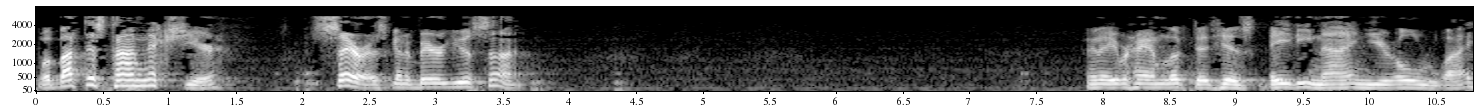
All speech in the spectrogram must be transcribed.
Well, about this time next year, Sarah's going to bear you a son. And Abraham looked at his 89 year old wife.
